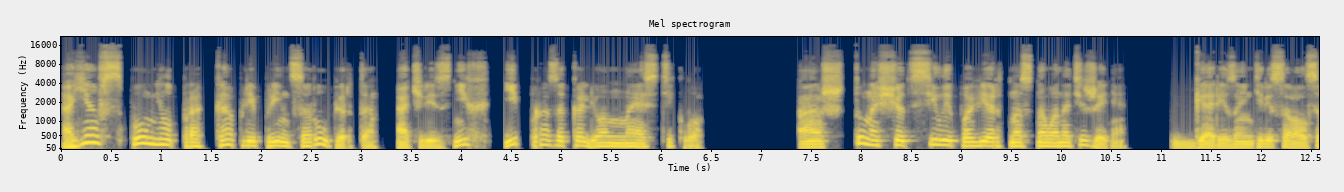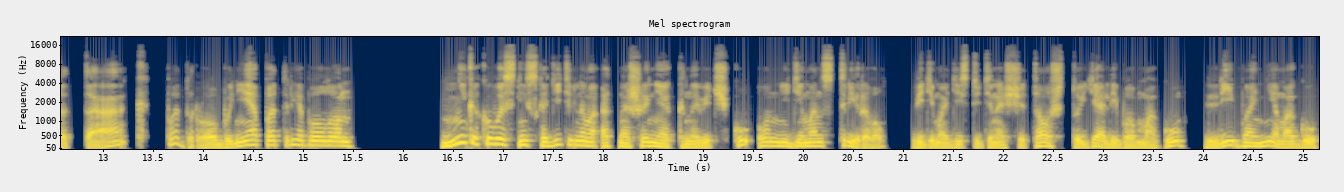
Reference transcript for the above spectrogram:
А я вспомнил про капли принца Руперта, а через них и про закаленное стекло. А что насчет силы поверхностного натяжения? Гарри заинтересовался так, подробнее потребовал он. Никакого снисходительного отношения к новичку он не демонстрировал. Видимо, действительно считал, что я либо могу, либо не могу.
